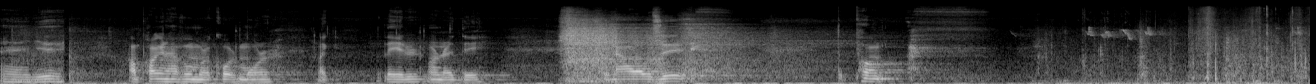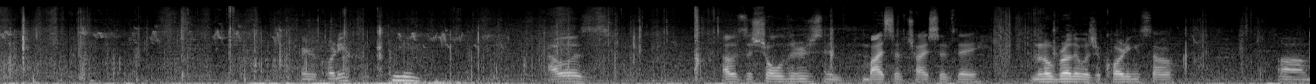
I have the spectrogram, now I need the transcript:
and yeah, I'm probably gonna have him record more, like later on that day. But now that was it. The pump. Are you recording? I was I was the shoulders and bicep triceps day. My little brother was recording, so um,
